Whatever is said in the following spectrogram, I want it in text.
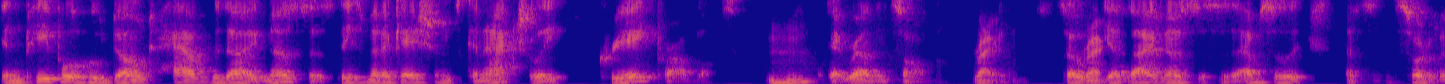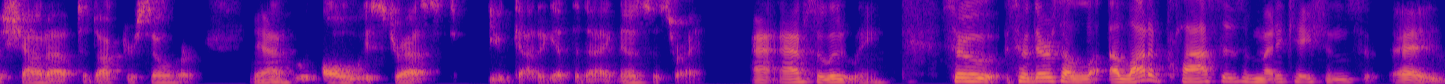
in people who don't have the diagnosis, these medications can actually create problems mm-hmm. okay, rather than solve them. Right. So right. yeah, diagnosis is absolutely that's sort of a shout out to Dr. Silver Yeah. Who always stressed you've got to get the diagnosis right. Absolutely. So, so there's a, a lot of classes of medications uh,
